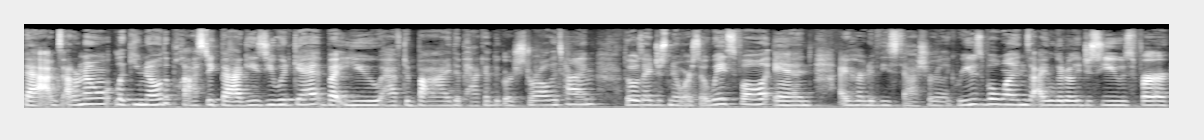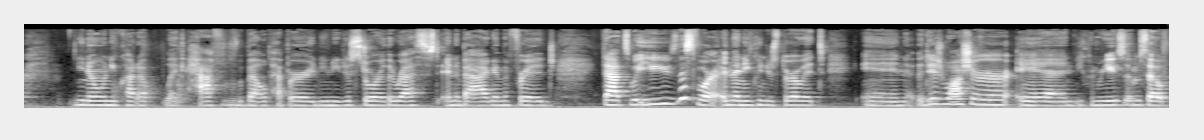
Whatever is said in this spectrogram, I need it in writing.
bags. I don't know, like you know the plastic baggies you would get, but you have to buy the pack at the grocery store all the time. Those I just know are so wasteful. And I heard of these Stasher like reusable ones. I literally just use for you know when you cut up like half of a bell pepper and you need to store the rest in a bag in the fridge. That's what you use this for. And then you can just throw it in the dishwasher and you can reuse them. So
